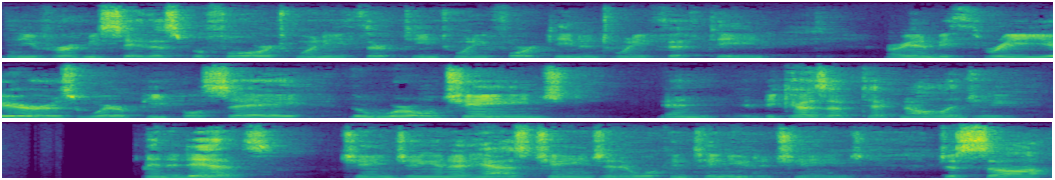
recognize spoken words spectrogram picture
and you've heard me say this before, 2013, 2014, and 2015 are going to be three years where people say the world changed and because of technology, and it is changing, and it has changed, and it will continue to change. Just saw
